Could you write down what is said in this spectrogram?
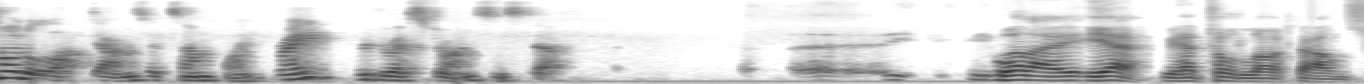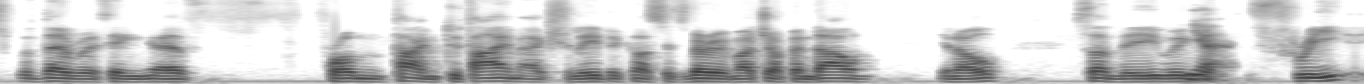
total lockdowns at some point right? With restaurants and stuff. Well, I yeah, we had total lockdowns with everything uh, from time to time actually because it's very much up and down. You know, suddenly we Yeah. get three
